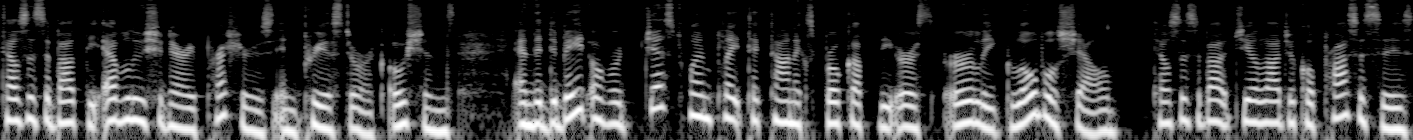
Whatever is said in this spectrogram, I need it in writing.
tells us about the evolutionary pressures in prehistoric oceans. And the debate over just when plate tectonics broke up the Earth's early global shell tells us about geological processes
